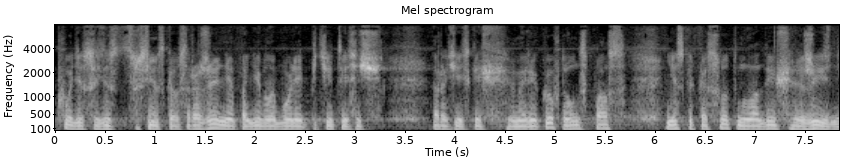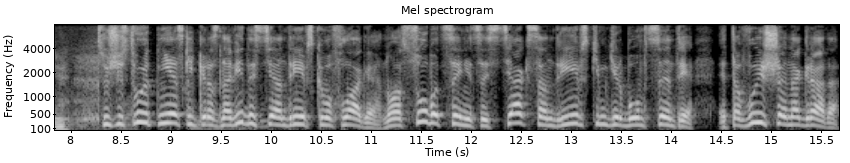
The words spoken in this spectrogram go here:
в ходе Цусимского сражения погибло более 5000 российских моряков, но он спас несколько сот молодых жизней. Существует несколько разновидностей Андреевского флага, но особо ценится стяг с Андреевским гербом в центре. Это высшая награда,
